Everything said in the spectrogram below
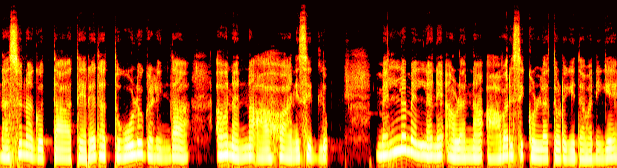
ನಸುನಗುತ್ತಾ ತೆರೆದ ತೋಳುಗಳಿಂದ ಅವನನ್ನು ಆಹ್ವಾನಿಸಿದ್ಲು. ಮೆಲ್ಲ ಮೆಲ್ಲನೆ ಅವಳನ್ನು ಆವರಿಸಿಕೊಳ್ಳತೊಡಗಿದವನಿಗೆ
